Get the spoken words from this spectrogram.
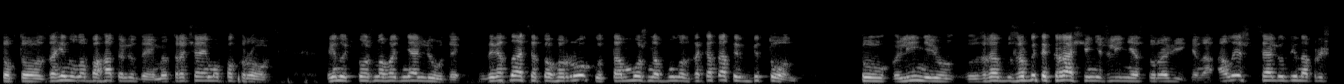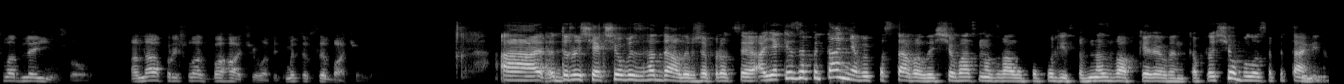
Тобто загинуло багато людей. Ми втрачаємо Покровськ, гинуть кожного дня люди. З 19-го року там можна було закатати в бетон ту лінію, зробити краще ніж лінія Суровікіна. Але ж ця людина прийшла для іншого. Вона прийшла збагачуватись. Ми це все бачимо. А до речі, якщо ви згадали вже про це, а яке запитання ви поставили, що вас назвали популістом? Назвав Кириленка? Про що було запитання?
